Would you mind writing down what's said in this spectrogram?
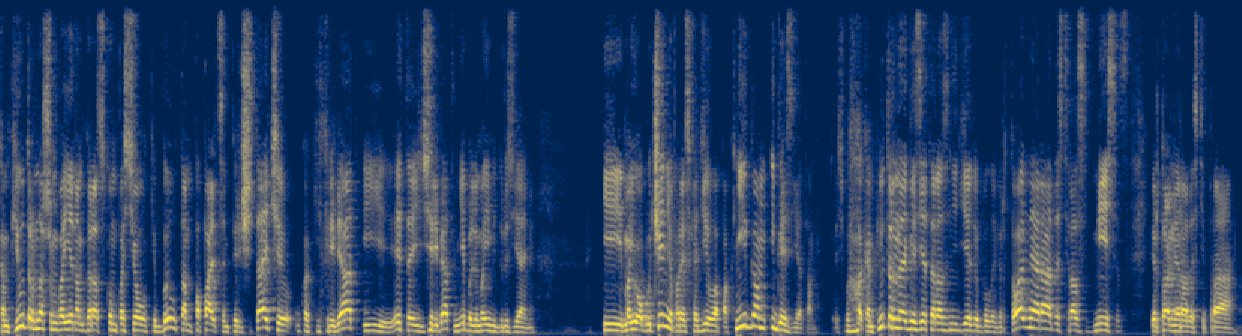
компьютер в нашем военном городском поселке был, там по пальцам пересчитайте, у каких ребят, и это, эти ребята не были моими друзьями. И мое обучение происходило по книгам и газетам. То есть была компьютерная газета раз в неделю, была виртуальная радость раз в месяц, виртуальные радости про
